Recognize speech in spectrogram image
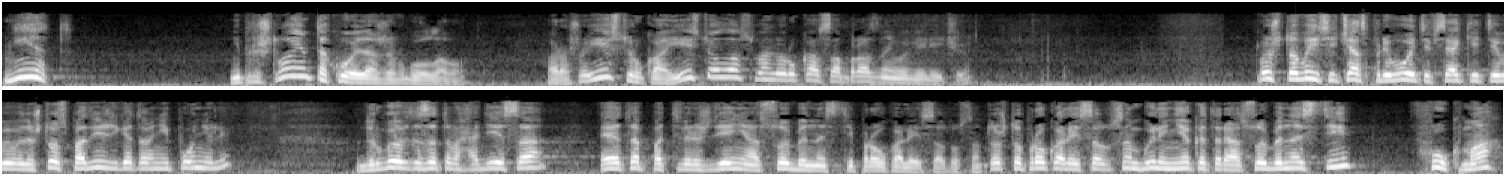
Нет. Не пришло им такое даже в голову. Хорошо, есть рука, есть у Аллаха рука сообразна его величию. Потому что вы сейчас приводите всякие эти выводы, что сподвижники этого не поняли. Другой из этого хадиса, это подтверждение особенностей пророка алейсатусам. То, что пророка алейсатусам были некоторые особенности в хукмах,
